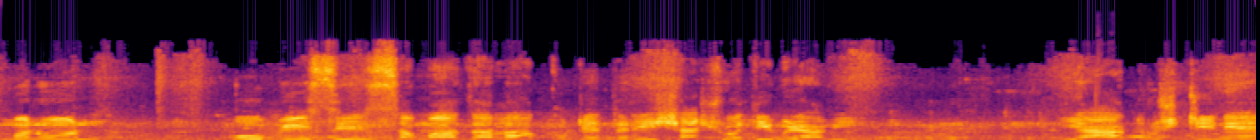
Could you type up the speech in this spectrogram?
म्हणून ओबीसी समाजाला कुठेतरी शाश्वती मिळावी. या दृष्टीने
